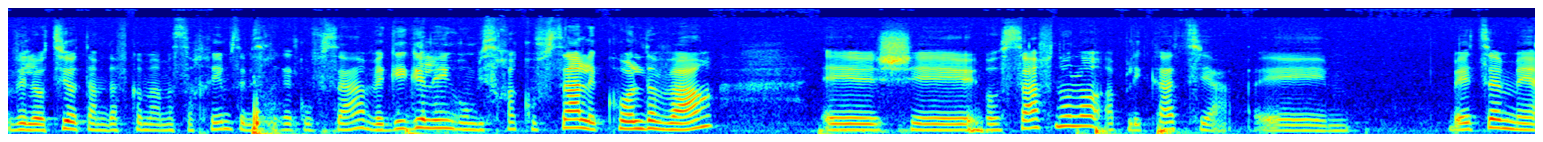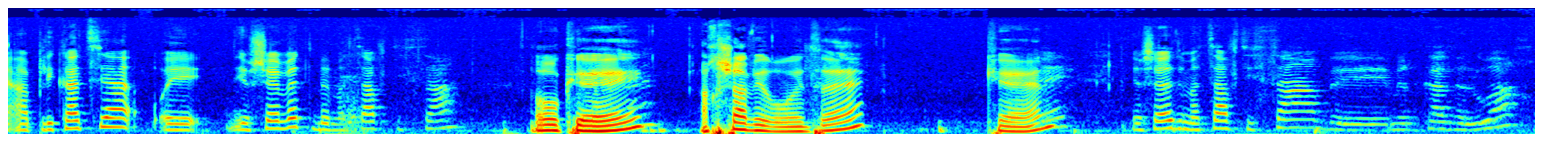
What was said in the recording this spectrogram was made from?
ולהוציא אותם דווקא מהמסכים, זה משחקי קופסה, וגיגלינג הוא משחק קופסה לכל דבר אה, שהוספנו לו אפליקציה. אה, בעצם אה, האפליקציה אה, יושבת במצב טיסה, אוקיי, עכשיו יראו את זה. כן. אוקיי? יושבת במצב טיסה במרכז הלוח,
